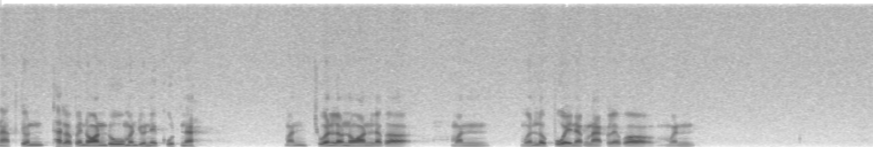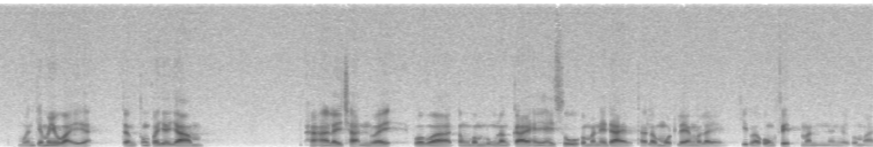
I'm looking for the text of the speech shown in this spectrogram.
หนักจนถ้าเราไปนอนดูมันอยู่ในกุดนะ มันชวนเรานอนแล้วก็มันเหมือนเราป่วยหนักๆแล้วก็เหมือน เหมือนจะไม่ไหวอะต้องต้องพยายามหาอะไรฉันไว้ เพราะว่าต้องบำรุงร่างกายให้ให้สู้กับมันให้ได้ ถ้าเราหมดแรงเมื่อไหร่คิดว่าคงเสร็จมันนั่นประมาณ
